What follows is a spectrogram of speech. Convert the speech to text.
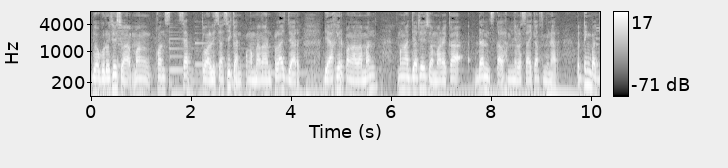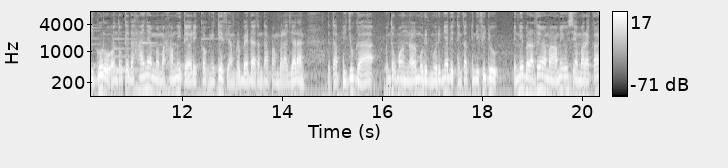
dua guru siswa mengkonseptualisasikan pengembangan pelajar di akhir pengalaman mengajar siswa mereka dan setelah menyelesaikan seminar. Penting bagi guru untuk tidak hanya memahami teori kognitif yang berbeda tentang pembelajaran, tetapi juga untuk mengenal murid-muridnya di tingkat individu ini berarti memahami usia mereka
